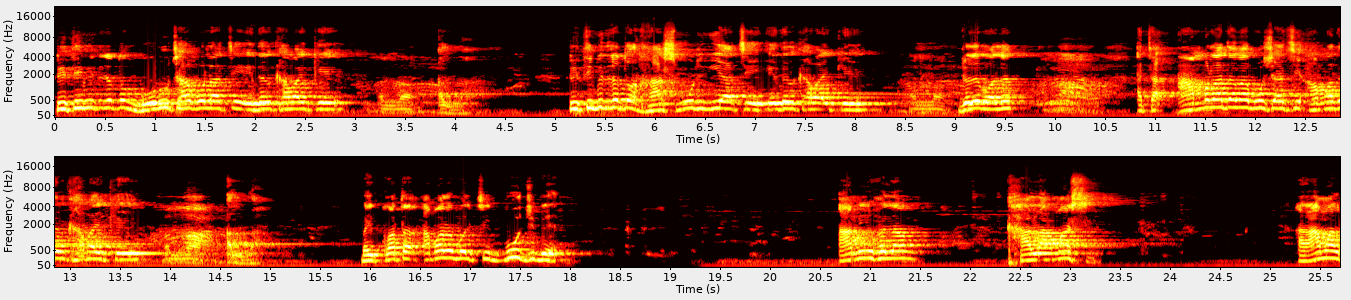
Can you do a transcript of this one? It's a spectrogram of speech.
পৃথিবীতে যত গরু ছাগল আছে এদের খাওয়ায় কে? আল্লাহ। আল্লাহ। পৃথিবীতে যত হাঁস মুরগি আছে এদের খাওয়ায় কে? আল্লাহ। যদি বলেন। আচ্ছা আমরা যারা বসে আছি আমাদের খাওয়ায় কে? আল্লাহ। আল্লাহ। ভাই কথা আবারও বলছি বুঝবেন আমি হলাম খালামাসি আর আমার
